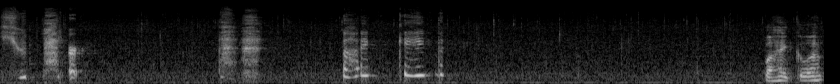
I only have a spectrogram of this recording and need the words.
You'd better. Bye, Gabe. Bye, Clem.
